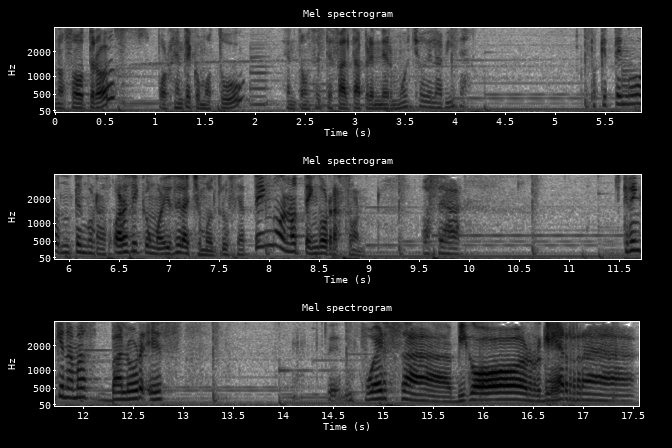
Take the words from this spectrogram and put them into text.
nosotros, por gente como tú, entonces te falta aprender mucho de la vida. Porque tengo o no tengo razón. Ahora sí, como dice la chimoltrufia, ¿tengo o no tengo razón? O sea, ¿creen que nada más valor es eh, fuerza, vigor, guerra,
